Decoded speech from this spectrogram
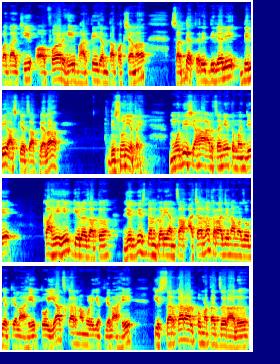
पदाची ऑफर ही भारतीय जनता पक्षानं सध्या तरी दिलेली दिली असल्याचं आपल्याला दिसून येत आहे मोदी शहा अडचणीत म्हणजे काहीही केलं जातं. जगदीश धनखड यांचा अचानक राजीनामा जो घेतलेला आहे तो याच कारणामुळे घेतलेला आहे की सरकार अल्पमतात जर आलं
